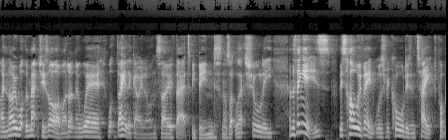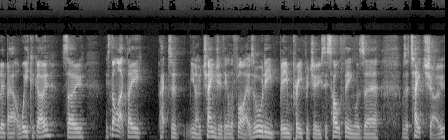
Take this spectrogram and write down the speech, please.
I know what the matches are, but I don't know where, what day they're going on. So that had to be binned. And I was like, well, that's surely. And the thing is, this whole event was recorded and taped probably about a week ago. So it's not like they had to, you know, change anything on the fly. It was already being pre-produced. This whole thing was a was a taped show,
